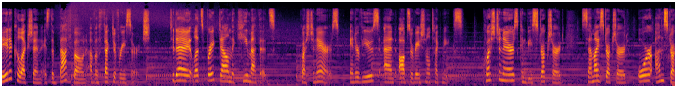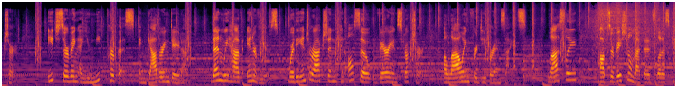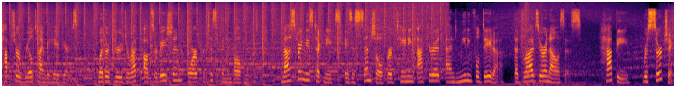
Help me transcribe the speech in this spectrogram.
Data collection is the backbone of effective research. Today, let's break down the key methods questionnaires, interviews, and observational techniques. Questionnaires can be structured, semi structured, or unstructured, each serving a unique purpose in gathering data. Then we have interviews, where the interaction can also vary in structure, allowing for deeper insights. Lastly, observational methods let us capture real time behaviors, whether through direct observation or participant involvement. Mastering these techniques is essential for obtaining accurate and meaningful data that drives your analysis. Happy researching!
